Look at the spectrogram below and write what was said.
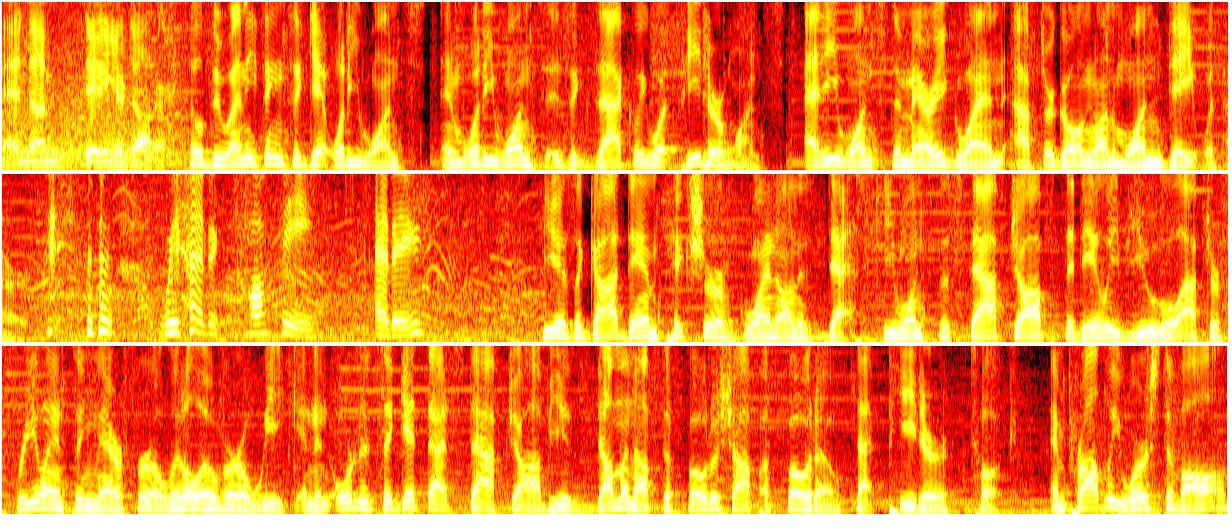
And I'm dating your daughter. He'll do anything to get what he wants, and what he wants is exactly what Peter wants. Eddie wants to marry Gwen after going on one date with her. we had coffee, Eddie. He has a goddamn picture of Gwen on his desk. He wants the staff job at the Daily Bugle after freelancing there for a little over a week. And in order to get that staff job, he is dumb enough to Photoshop a photo that Peter took. And probably worst of all,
